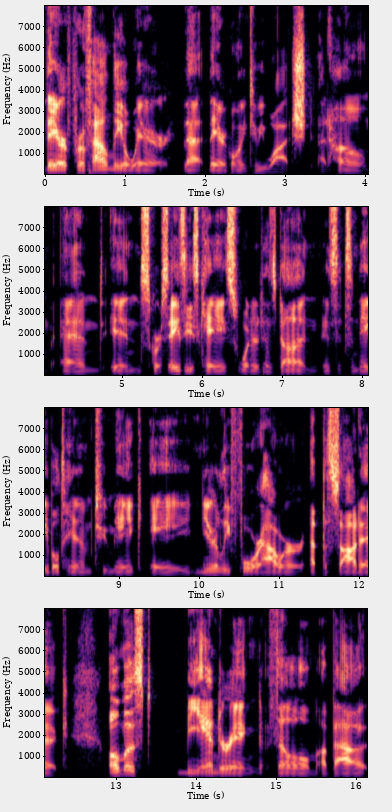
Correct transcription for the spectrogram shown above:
they are profoundly aware that they are going to be watched at home. And in Scorsese's case, what it has done is it's enabled him to make a nearly four hour episodic, almost meandering film about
